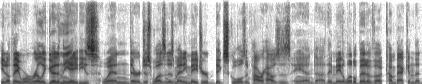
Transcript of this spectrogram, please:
you know they were really good in the 80s when there just wasn't as many major big schools and powerhouses and uh, they made a little bit of a comeback in the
